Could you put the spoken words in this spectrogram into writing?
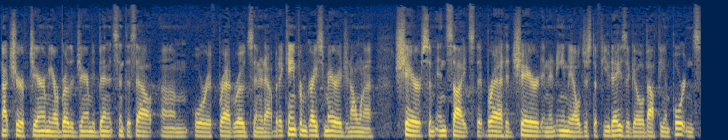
Not sure if Jeremy, our brother Jeremy Bennett, sent this out um, or if Brad Rhodes sent it out, but it came from Grace Marriage, and I want to share some insights that Brad had shared in an email just a few days ago about the importance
